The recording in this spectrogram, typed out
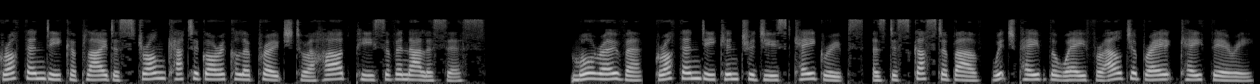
Grothendieck applied a strong categorical approach to a hard piece of analysis. Moreover, Grothendieck introduced K-groups, as discussed above, which paved the way for algebraic K-theory.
